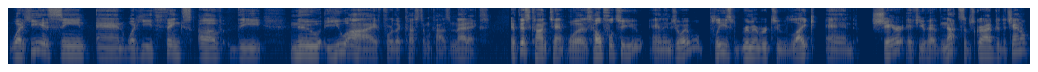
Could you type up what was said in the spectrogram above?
what he has seen and what he thinks of the new UI for the custom cosmetics. If this content was helpful to you and enjoyable, please remember to like and share. If you have not subscribed to the channel,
